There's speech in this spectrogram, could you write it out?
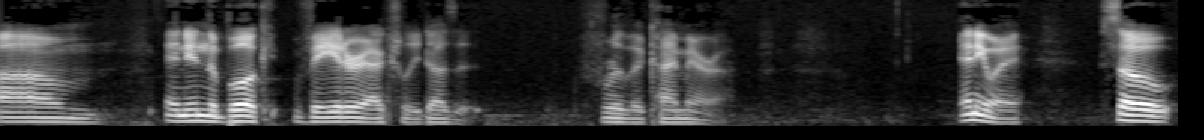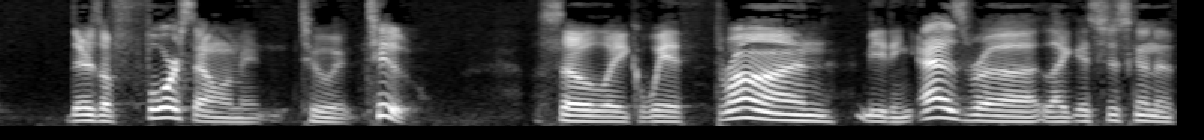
um, and in the book vader actually does it for the chimera anyway so there's a force element to it too. So like with Thrawn meeting Ezra, like it's just gonna.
